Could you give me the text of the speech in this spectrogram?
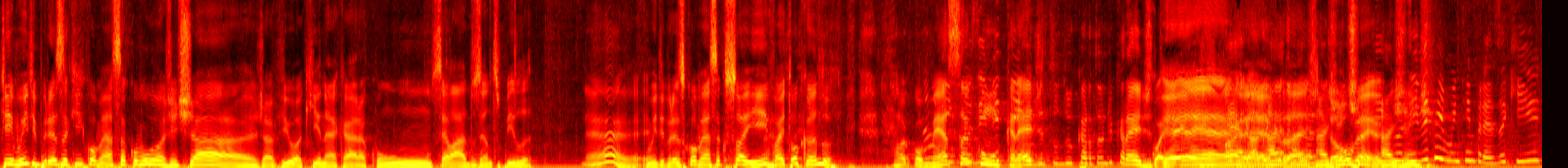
Tem muita empresa que começa como a gente já, já viu aqui, né, cara? Com, sei lá, 200 pila. É, Muita empresa começa com isso aí e vai tocando. ela começa Não, com o crédito do cartão de crédito. É, é, é, a- verdade. a então, gente- velho. a Inclusive, gente- tem muita empresa que,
